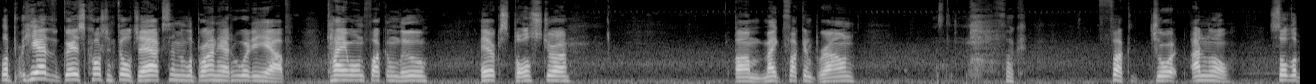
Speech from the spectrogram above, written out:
Le he had the greatest coach in Phil Jackson. LeBron had who did he have? Tyronn fucking Lue, Erik Spoelstra um, Mike fucking Brown. Fuck. Fuck, Jordan. I don't know. So, Le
